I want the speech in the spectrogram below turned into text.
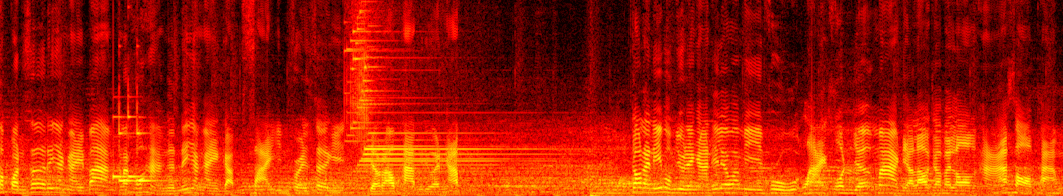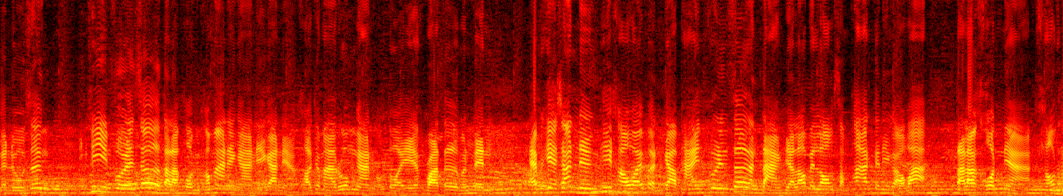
สปอนเซอร์ได้ยังไงบ้าง แล้วเขาหาเงินได้ยังไงกับสายอินฟลูเอนเซอร์นี้ เดี๋ยวเราพาไปดูกันครับก็ตอนนี้ผมอยู่ในงานที่เรียกว่ามีอินฟลูหลายคนเยอะมาก เดี๋ยวเราจะไปลองหาสอบถามกันดู ซึ่งที่อินฟลูเอนเซอร์แต่ละคนเขามาในงานนี้กันเนี่ยเขาจะมาร่วมงานของตัว AF Brother มันเป็นแอปพลิเคชันหนึ่งที่เขาไว้เหมือนกับหาอินฟลูเอนเซอร์ต่างๆ เดี๋ยวเราไปลองสัมภาษณ์กันดีกว่าว่า แต่ละคนเนี่ยเขาท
